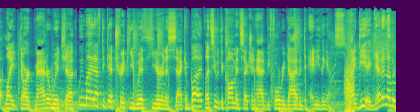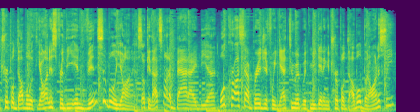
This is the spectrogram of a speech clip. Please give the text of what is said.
spotlight dark matter, which uh, we might have to get tricky with here in a second, but let's see what the comment section had before we dive into anything else. Idea, get another triple double with Giannis for the invincible Giannis. Okay, that's not a bad idea. We'll cross that bridge if we get to it with me getting a triple double, but honestly,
